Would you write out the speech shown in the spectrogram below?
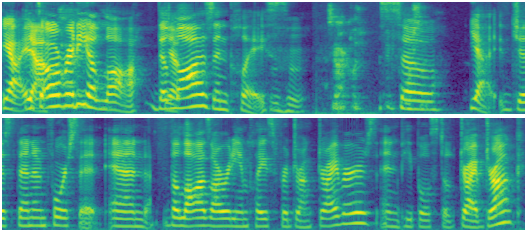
Yeah, it's Yeah. already a law. The Yep. law is in place. Mm-hmm. exactly. Enforce So, yeah, just then enforce it. And the law is already in place for drunk drivers, and people still drive drunk.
